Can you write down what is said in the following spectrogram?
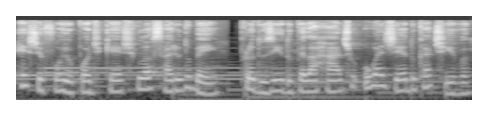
Este foi o podcast Glossário do Bem, produzido pela Rádio UEG Educativa.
